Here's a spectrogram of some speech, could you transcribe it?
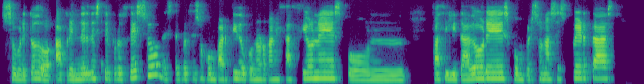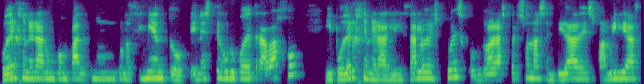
sobre todo aprender de este proceso, de este proceso compartido con organizaciones, con facilitadores, con personas expertas, poder generar un, conocimiento en este grupo de trabajo y poder generalizarlo después con todas las personas, entidades, familias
